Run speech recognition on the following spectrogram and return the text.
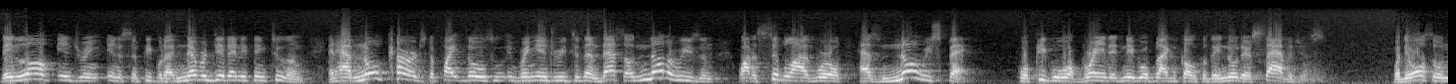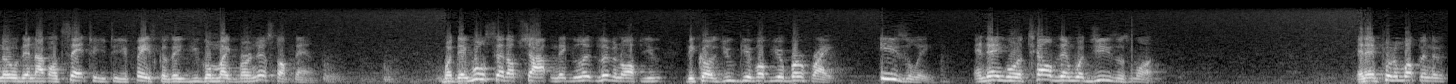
They love injuring innocent people that never did anything to them and have no courage to fight those who bring injury to them. That's another reason why the civilized world has no respect for people who are branded Negro, black, and colored because they know they're savages. But they also know they're not going to say it to you to your face because you're going to might burn their stuff down. But they will set up shop and make li living off you because you give up your birthright easily. And then going to tell them what Jesus wants. And then put them up in the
